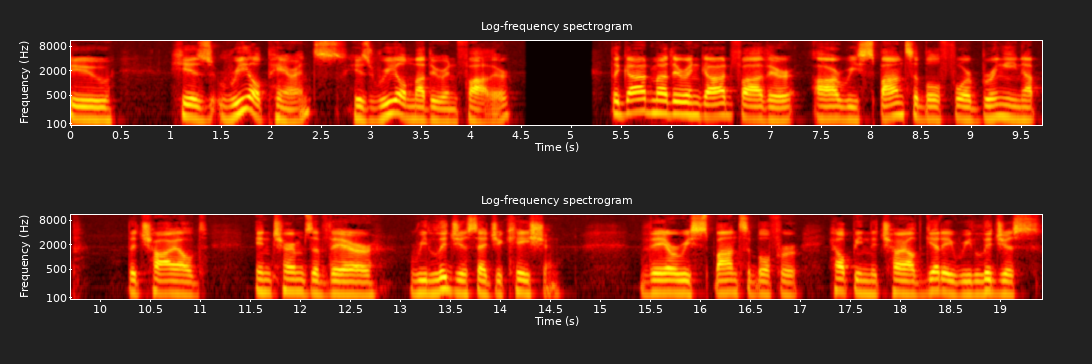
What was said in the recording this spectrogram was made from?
to his real parents, his real mother and father, the godmother and godfather are responsible for bringing up the child in terms of their religious education. They are responsible for helping the child get a religious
